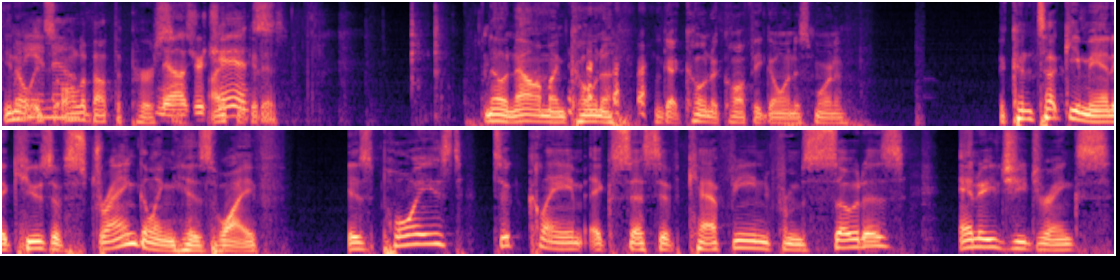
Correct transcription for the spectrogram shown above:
You know, you it's know? all about the person. Now's your I think chance. it is. No, now I'm on Kona. we got Kona coffee going this morning. A Kentucky man accused of strangling his wife is poised to claim excessive caffeine from sodas, energy drinks,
